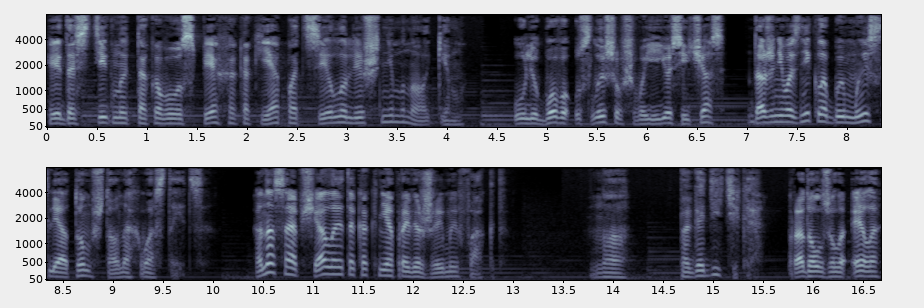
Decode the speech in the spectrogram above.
И достигнуть такого успеха, как я, под силу лишь немногим. У любого услышавшего ее сейчас даже не возникло бы мысли о том, что она хвастается. Она сообщала это как неопровержимый факт. «Но погодите-ка», — продолжила Элла,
